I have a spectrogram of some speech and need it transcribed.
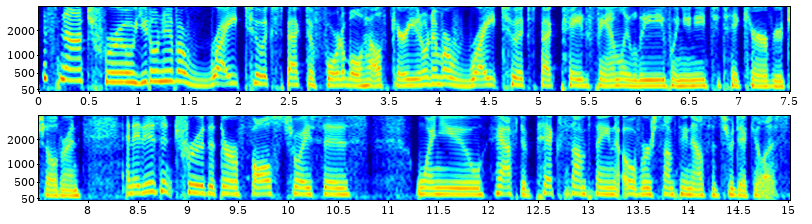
It's not true. You don't have a right to expect affordable health care. You don't have a right to expect paid family leave when you need to take care of your children. And it isn't true that there are false choices when you have to pick something over something else. It's ridiculous.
